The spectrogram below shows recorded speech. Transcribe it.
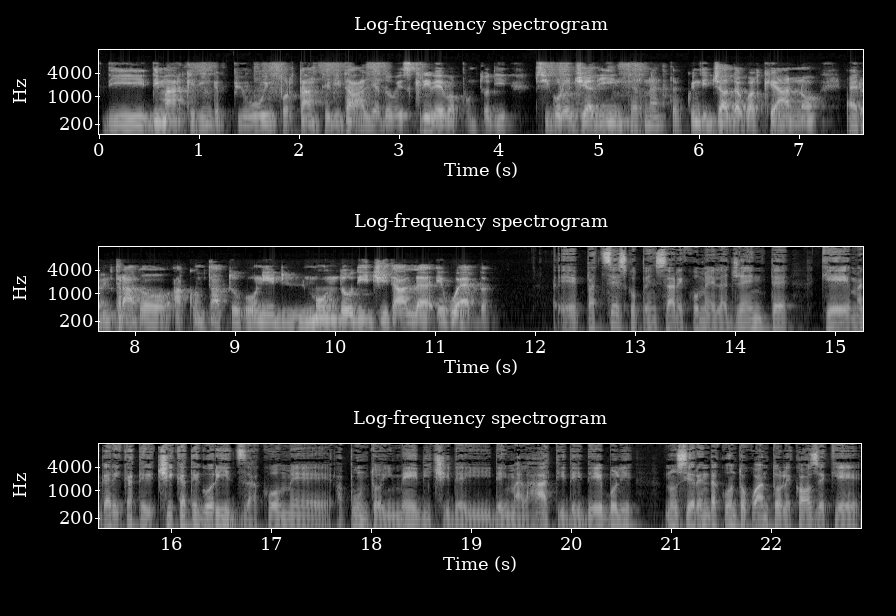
di, di marketing più importante d'Italia, dove scrivevo appunto di psicologia di internet. Quindi già da qualche anno ero entrato a contatto con il mondo digital e web. È pazzesco pensare come la gente che magari cate- ci categorizza come appunto i medici dei, dei malati, dei deboli, non si renda conto quanto le cose che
